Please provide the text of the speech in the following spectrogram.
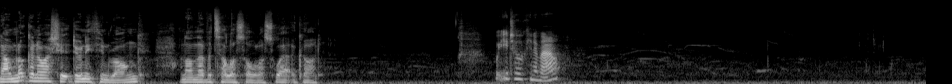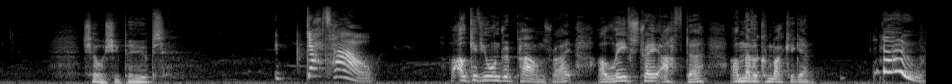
Now, I'm not going to ask you to do anything wrong, and I'll never tell a soul, I swear to God. What are you talking about? Show us your boobs. Get out! I'll give you £100, right? I'll leave straight after. I'll never come back again. No!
